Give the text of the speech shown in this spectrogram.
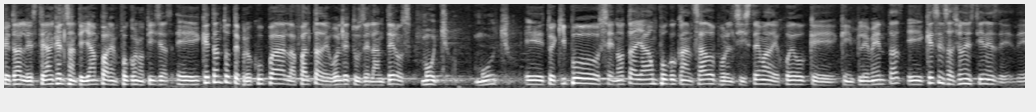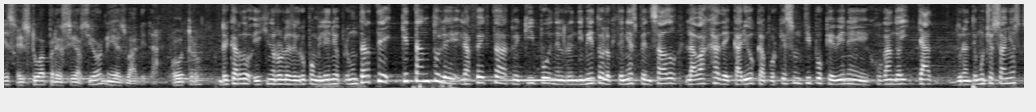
¿Qué tal? Este Ángel Santillán para Enfoco Noticias. Eh, ¿Qué tanto te preocupa la falta de gol de tus delanteros? Mucho. Mucho. Eh, tu equipo se nota ya un poco cansado por el sistema de juego que, que implementas. Eh, ¿Qué sensaciones tienes de, de, eso? Es tu apreciación y es válida. Otro. Ricardo Higino Robles de Grupo Milenio, preguntarte qué tanto le, le, afecta a tu equipo en el rendimiento de lo que tenías pensado la baja de Carioca, porque es un tipo que viene jugando ahí ya durante muchos años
